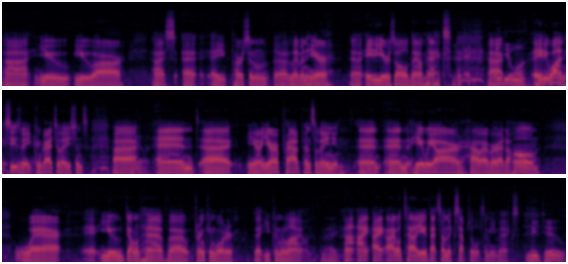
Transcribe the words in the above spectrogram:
Uh, you you are uh, s- a, person uh, living here, uh, 80 years old now, Max. Uh, 81. 81, excuse me. Congratulations. Uh, And uh, you know you're a proud Pennsylvanian, and and here we are, however, at a home where uh, you don't have uh, drinking water that you can rely on. Right. And I, I, I will tell you that's unacceptable to me, Max. Me too.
